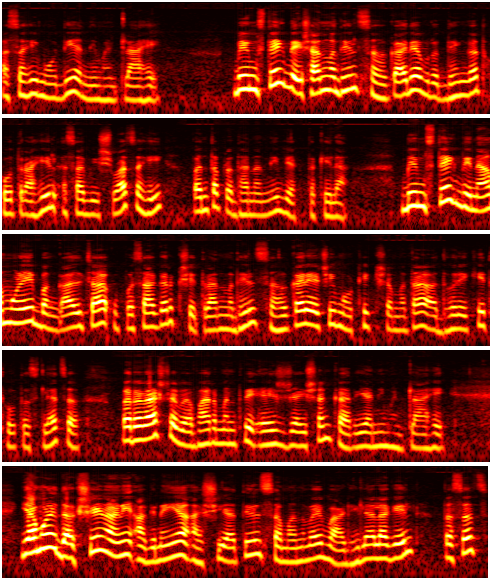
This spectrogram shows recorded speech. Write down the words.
असंही मोदी यांनी म्हटलं आहे. बिमस्टेक देशांमधील सहकार्य वृद्धिंगत होत राहील असा विश्वासही पंतप्रधानांनी व्यक्त केला. बिमस्टेक दिनामुळे बंगालच्या उपसागर क्षेत्रांमधील सहकार्याची मोठी क्षमता अधोरेखित होत असल्याचं परराष्ट्र व्यवहार मंत्री एस जयशंकर यांनी म्हटलं आहे. यामुळे दक्षिण आणि आग्नेय आशियातील समन्वय वाढीला लागेल तसंच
